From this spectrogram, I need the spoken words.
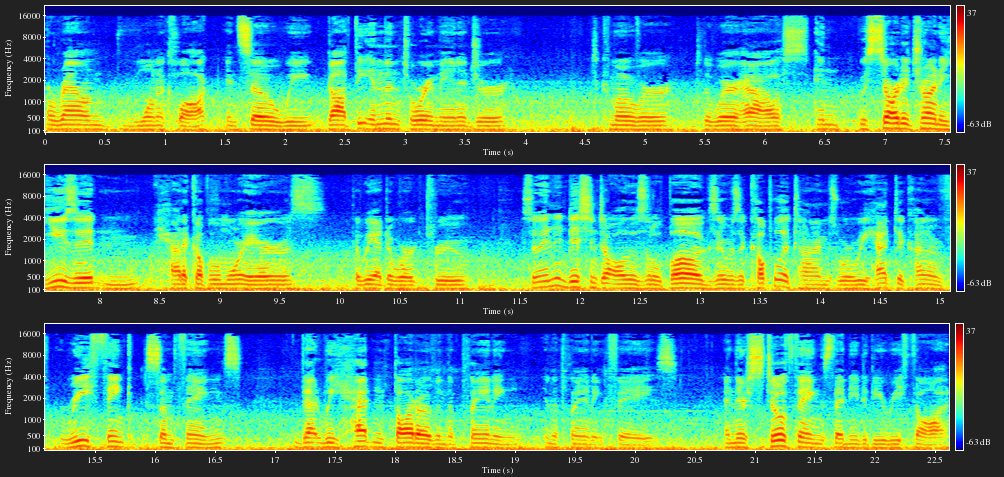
around one o'clock. And so we got the inventory manager to come over to the warehouse and we started trying to use it and had a couple more errors that we had to work through. So in addition to all those little bugs, there was a couple of times where we had to kind of rethink some things that we hadn't thought of in the planning in the planning phase. And there's still things that need to be rethought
